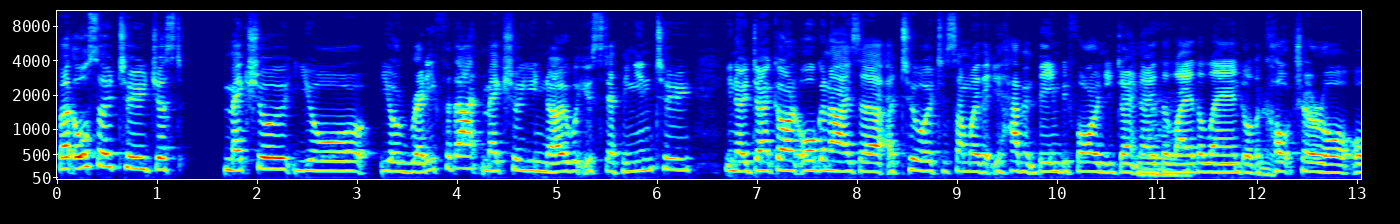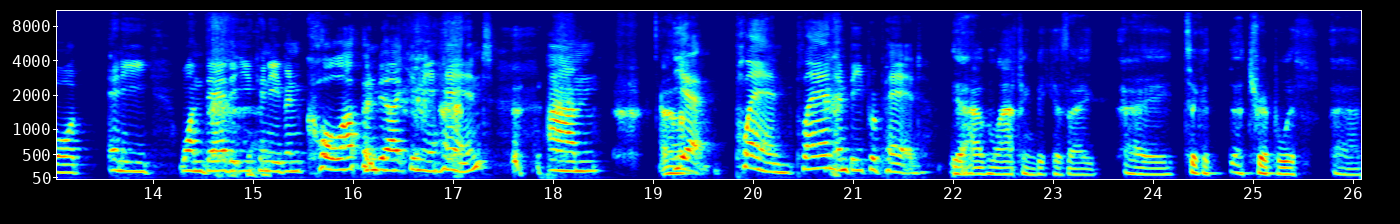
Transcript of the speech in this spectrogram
But also to just make sure you're you're ready for that. Make sure you know what you're stepping into. You know don't go and organize a, a tour to somewhere that you haven't been before and you don't know mm. the lay of the land or the mm. culture or or anyone there that you can even call up and be like give me a hand. Um uh, yeah plan plan and be prepared. Yeah i'm laughing because i i took a, a trip with uh,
